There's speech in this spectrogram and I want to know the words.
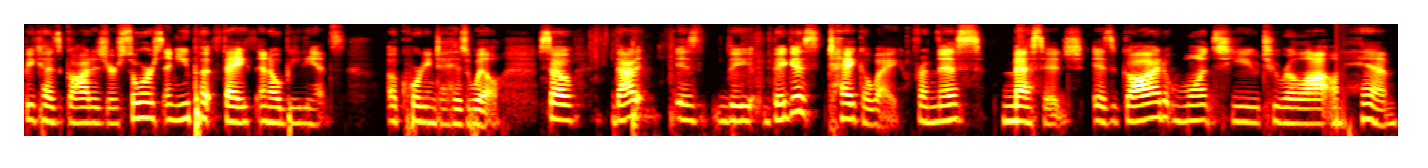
because God is your source and you put faith and obedience according to his will. So that is the biggest takeaway from this message is God wants you to rely on him.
